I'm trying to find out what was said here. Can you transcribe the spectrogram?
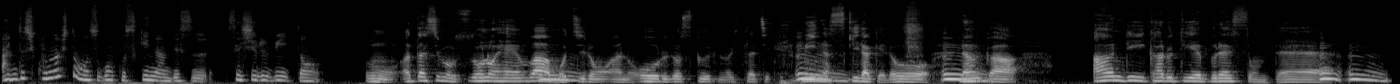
あ私この人もすごく好きなんです。セシル・ビートうん、私もその辺はうん。もちろん、あのオールドスクールの人たちみんな好きだけど、ン、なんかアンリー・カルティエ・ブレッソンって、うんうん。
